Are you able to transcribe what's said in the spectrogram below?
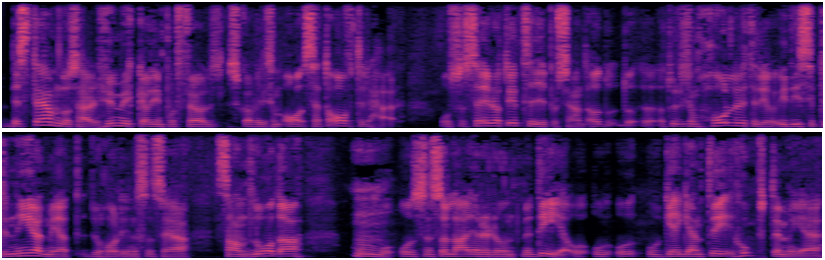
bestäm då så här, hur mycket av din portfölj ska vi liksom sätta av till det här? Och så säger du att det är 10 procent, att du liksom håller dig till det och är disciplinerad med att du har din så att säga, sandlåda mm. och, och, sen så lajar du runt med det och, och, och, och gegga inte ihop det med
